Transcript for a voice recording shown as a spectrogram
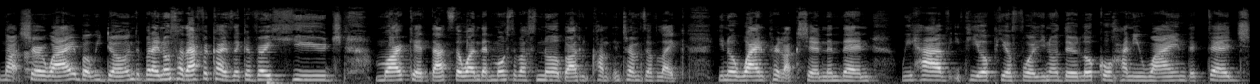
not sure why but we don't. But i know south africa is like a very huge market. That's the one that most of us know about in, com- in terms of like you know wine production. And then we have ethiopia for you know their local honey wine the tej.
